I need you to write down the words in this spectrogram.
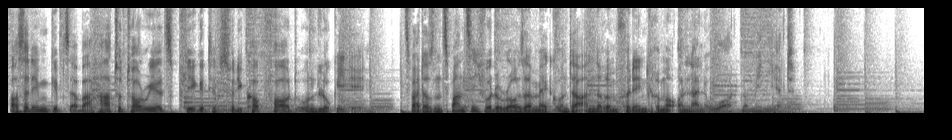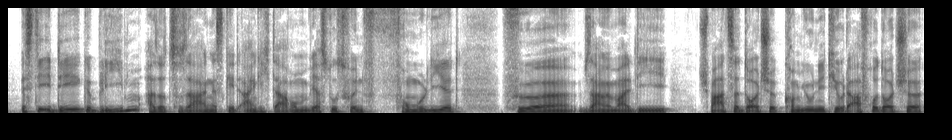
Außerdem gibt es aber Haartutorials, Pflegetipps für die Kopfhaut und Lookideen. 2020 wurde Rosa Mac unter anderem für den Grimme Online Award nominiert. Ist die Idee geblieben, also zu sagen, es geht eigentlich darum, wie hast du es vorhin formuliert, für, sagen wir mal, die schwarze deutsche Community oder afrodeutsche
